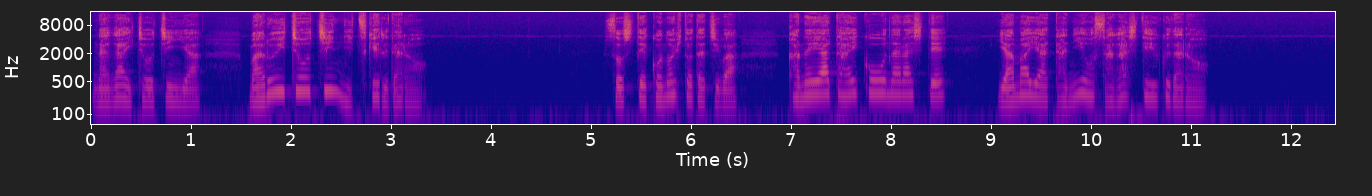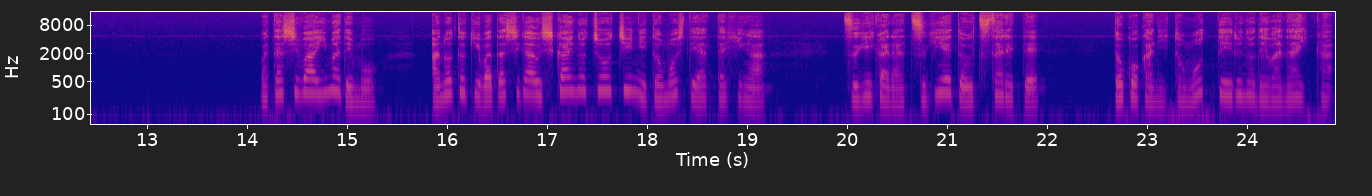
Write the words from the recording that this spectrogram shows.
う。長い提灯や丸い提灯につけるだろう。そしてこの人たちは鐘や太鼓を鳴らして山や谷を探してゆくだろう。私は今でもあの時私が牛飼いの提灯に灯してやった火が次から次へと移されてどこかに灯っているのではないか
